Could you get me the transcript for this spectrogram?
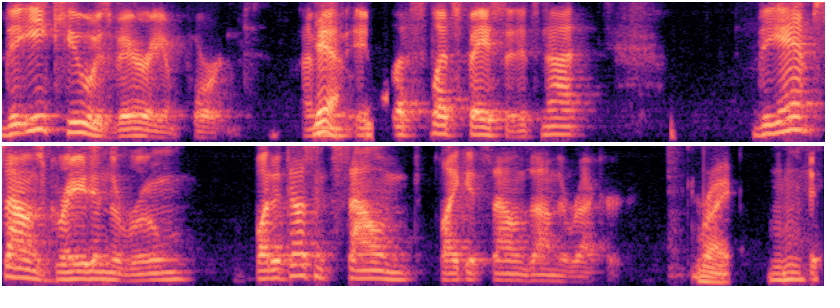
the EQ is very important. I Yeah. mean, it, let's let's face it. It's not the amp sounds great in the room, but it doesn't sound like it sounds on the record. Right. Mm-hmm. It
